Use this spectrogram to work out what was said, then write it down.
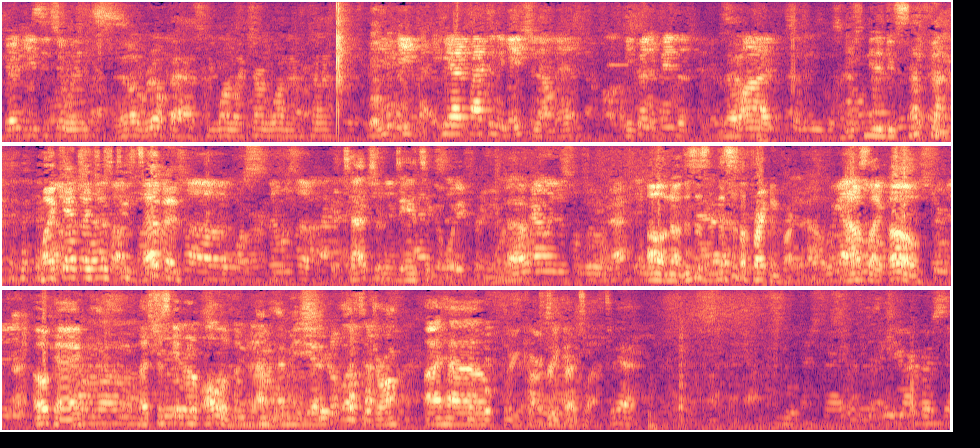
Good, easy two wins. It'll real fast. You won like turn one every time. He, he, he had packed negation now, man. He couldn't pay the five. I just need to do seven. Why can't I just do seven? There was a Your tabs are dancing away from you. Apparently, this one we were drafting. Oh no, this is this is the frightening part. We Now got it's like, oh, okay, let's just get rid of all of them How how now. many you got left to draw? I have Three cards. Three cards left. Yeah. Need Marcos to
